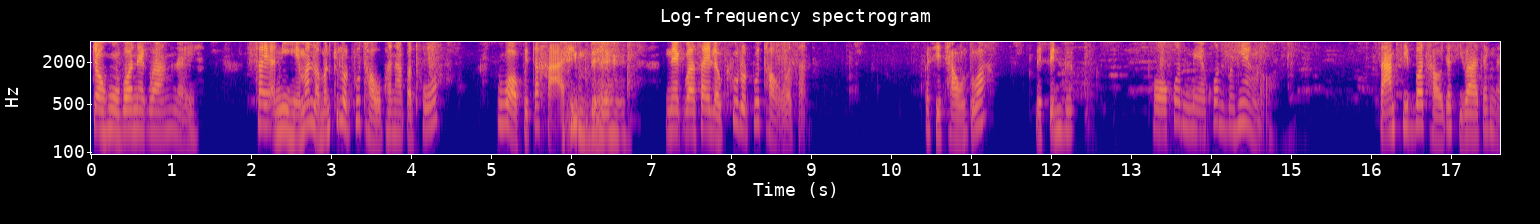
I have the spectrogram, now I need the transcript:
เจ้าหูบอแนกวางไหนใส่อันนี้เห็นมันเหรอมันคือรถผู้เฒ่าพะนาปะโทมันบอกไปตะขาทิมเดงแนกว่าใส่แล้วคือรถผู้เฒ่าว่าสันก็สิเฒ่าตัวได้เป็นแบบพ อคนแม่คนบ่แห้งหรอสามสิบบ่เฒ่าจะสิว่าจังได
